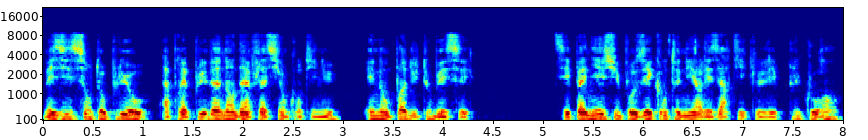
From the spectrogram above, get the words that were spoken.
Mais ils sont au plus haut après plus d'un an d'inflation continue et n'ont pas du tout baissé. Ces paniers supposés contenir les articles les plus courants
